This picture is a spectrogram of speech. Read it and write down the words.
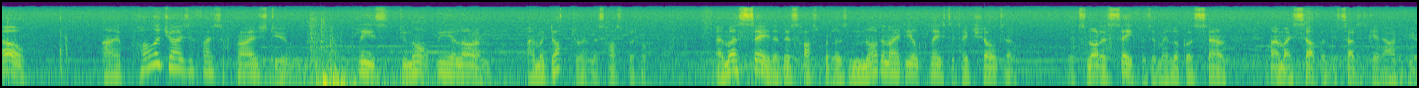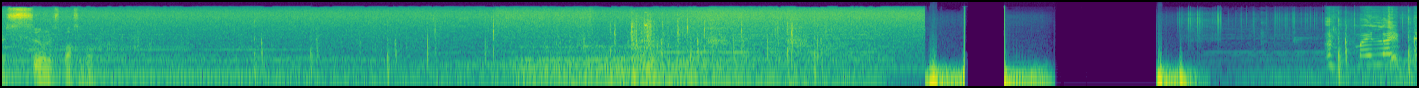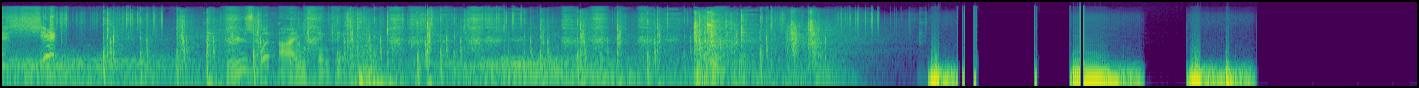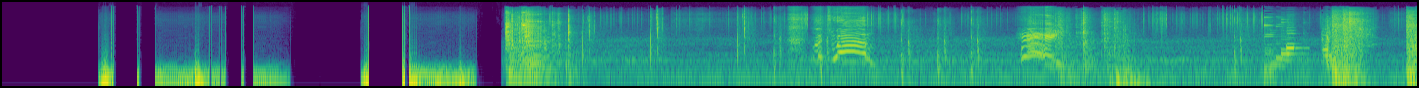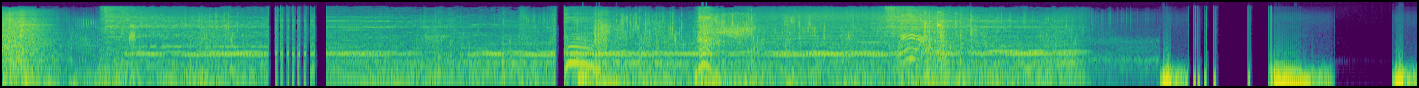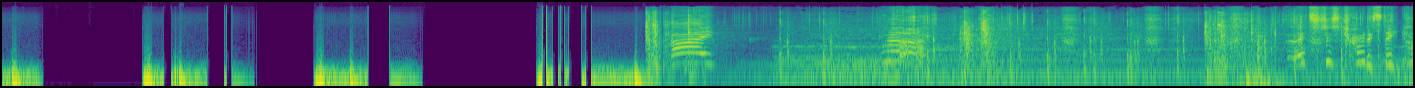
Oh, I apologize if I surprised you. Please do not be alarmed. I'm a doctor in this hospital. I must say that this hospital is not an ideal place to take shelter. It's not as safe as it may look or sound. I myself have decided to get out of here as soon as possible. My life is shit! Here's what I'm thinking. What's wrong? Hey!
